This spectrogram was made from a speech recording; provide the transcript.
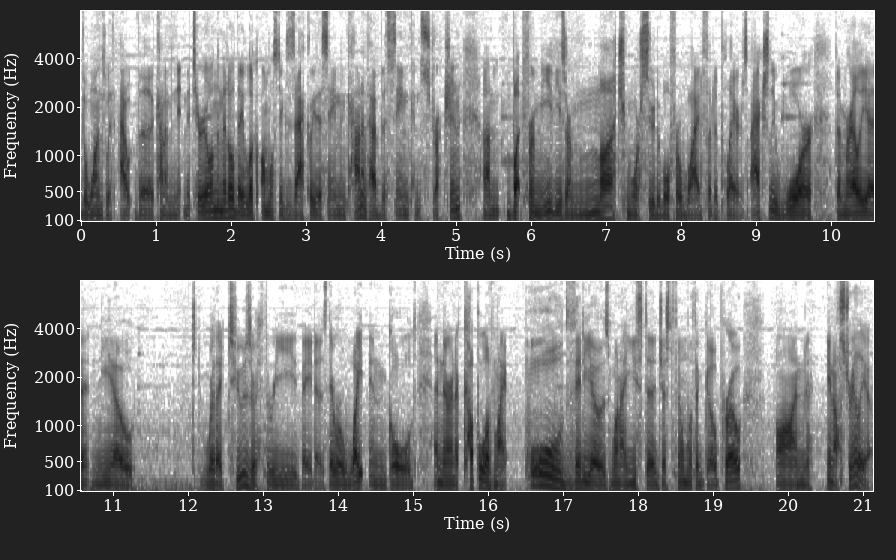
the ones without the kind of knit material in the middle. They look almost exactly the same and kind of have the same construction. Um, but for me, these are much more suitable for wide footed players. I actually wore the Morelia Neo were they twos or three betas? They were white and gold, and they're in a couple of my old videos when I used to just film with a GoPro on in Australia.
